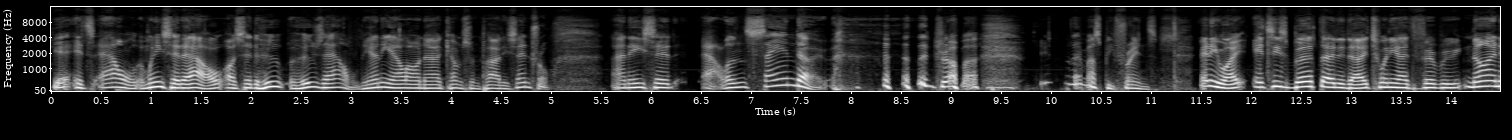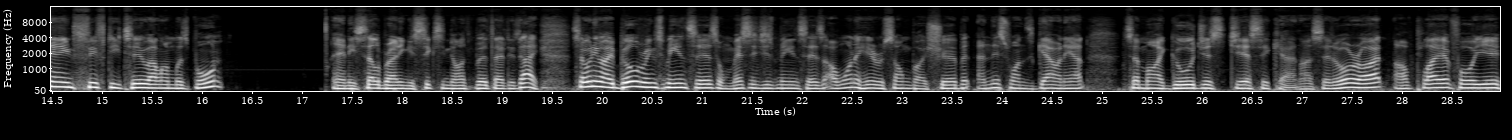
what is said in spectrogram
Yeah, it's Al. And when he said Al, I said, Who? who's Al? The only Al I know comes from Party Central. And he said, Alan Sandow, the drummer. They must be friends. Anyway, it's his birthday today, 28th February 1952. Alan was born and he's celebrating his 69th birthday today. So anyway, Bill rings me and says, or messages me and says, I want to hear a song by Sherbet, and this one's going out to my gorgeous Jessica. And I said, all right, I'll play it for you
